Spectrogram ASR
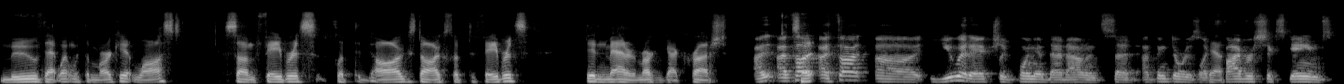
move that went with the market lost. Some favorites flipped to dogs, dogs flipped to favorites. Didn't matter. The market got crushed. I, I thought so, I thought uh, you had actually pointed that out and said I think there was like yeah. five or six games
